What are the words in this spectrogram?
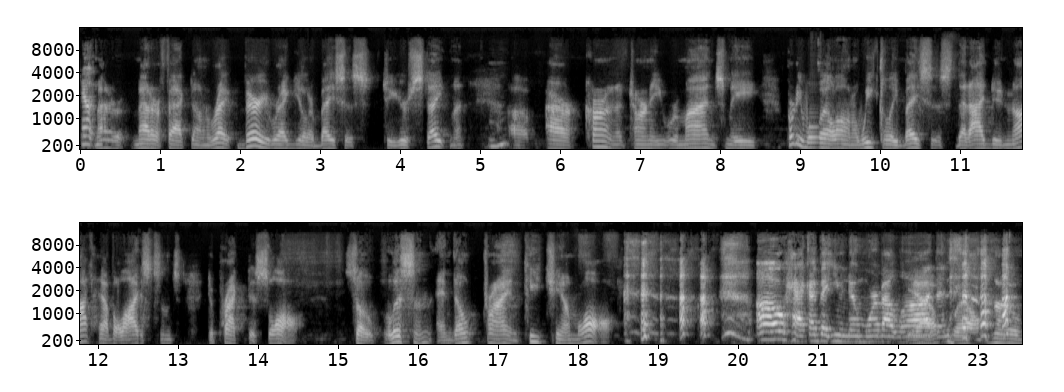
Now, matter, matter of fact, on a re- very regular basis, to your statement, mm-hmm. uh, our current attorney reminds me pretty well on a weekly basis that I do not have a license to practice law. So listen and don't try and teach him law. oh heck, I bet you know more about law yeah, than well,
